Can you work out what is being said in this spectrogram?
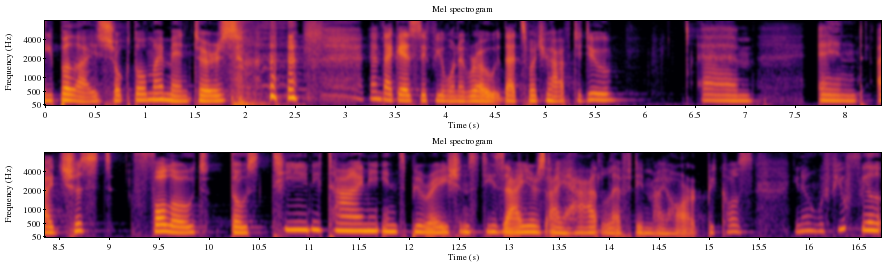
people. I shocked all my mentors. and I guess if you want to grow, that's what you have to do. Um, and I just followed those teeny tiny inspirations, desires I had left in my heart. Because, you know, if you feel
